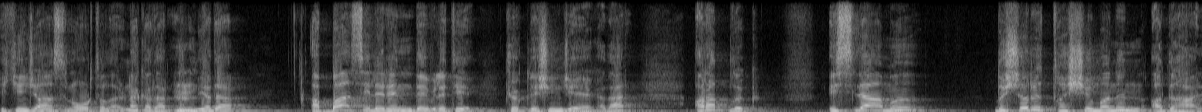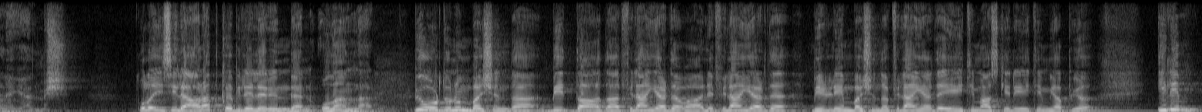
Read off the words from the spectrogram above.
ikinci asrın ortalarına kadar ya da Abbasilerin devleti kökleşinceye kadar Araplık İslam'ı dışarı taşımanın adı haline gelmiş. Dolayısıyla Arap kabilelerinden olanlar bir ordunun başında bir dağda filan yerde vali filan yerde birliğin başında filan yerde eğitim askeri eğitim yapıyor. İlim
